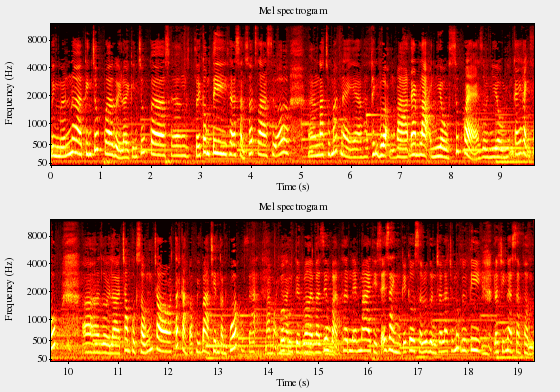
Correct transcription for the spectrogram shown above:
Mình muốn uh, kính chúc uh, gửi lời kính chúc uh, tới công ty sản xuất ra sữa Natumac này thịnh vượng và đem lại nhiều sức khỏe rồi nhiều những cái hạnh phúc À, rồi là trong cuộc sống cho tất cả các quý bà trên toàn quốc. Dạ. Mà mọi vô người. cùng tuyệt vời. Và riêng bản thân em Mai thì sẽ dành một cái câu slogan cho La Trong Mắt Beauty. Ừ. đó chính là sản phẩm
